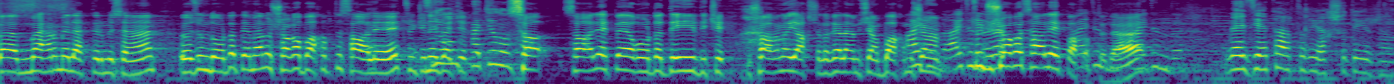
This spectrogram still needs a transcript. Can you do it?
və məhrum elətdirmisən. Özün də orada deməli uşağa baxıbdı Salih. Çünki necə ki. Sa Salih bəy orada deyirdi ki, uşağına yaxşılıq eləmişəm, baxmışam. Aydındır, aydındır. Çünki uşağa Salih baxıbdı Aydındır, da. Aydındır. Vəziyyəti artıq yaxşı deyirəm.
